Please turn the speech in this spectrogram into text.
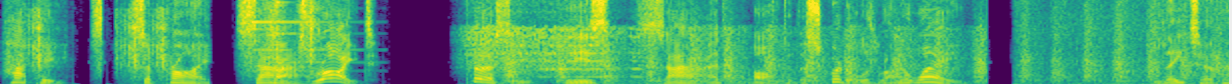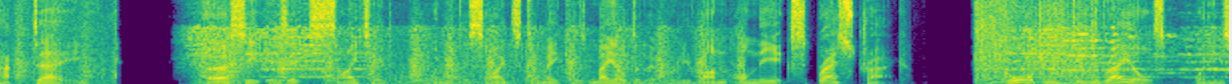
happy, surprised, sad. That's right! Percy is sad after the squirrels run away. Later that day, Percy is excited when he decides to make his mail delivery run on the express track. Gordon derails when he's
